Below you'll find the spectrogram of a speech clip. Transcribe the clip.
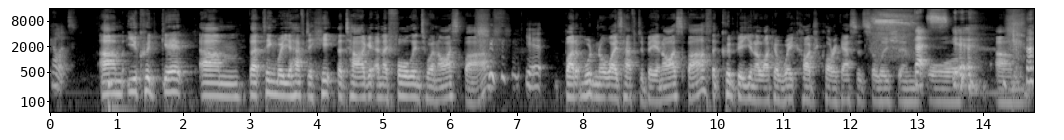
Pellets. Um, you could get um that thing where you have to hit the target and they fall into an ice bath. Yeah. But it wouldn't always have to be an ice bath. It could be, you know, like a weak hydrochloric acid solution, That's or yeah. um,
